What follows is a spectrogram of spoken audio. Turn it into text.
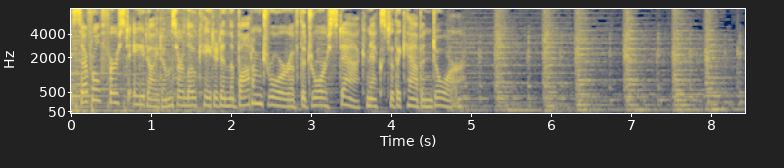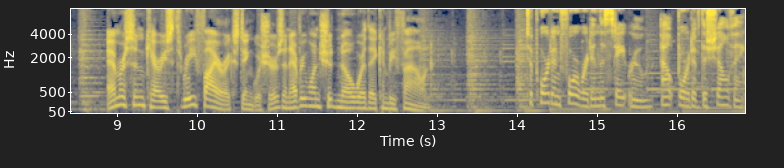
Several first aid items are located in the bottom drawer of the drawer stack next to the cabin door. Emerson carries three fire extinguishers and everyone should know where they can be found. To port and forward in the stateroom, outboard of the shelving.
